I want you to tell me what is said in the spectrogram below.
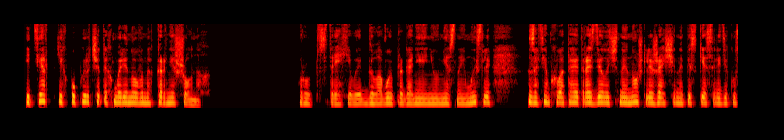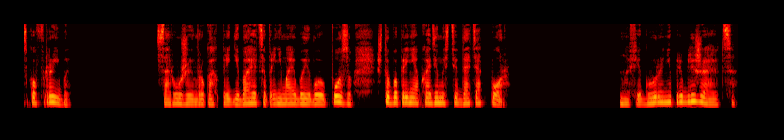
и терпких пупырчатых маринованных корнишонах. Рут встряхивает головой, прогоняя неуместные мысли, затем хватает разделочный нож, лежащий на песке среди кусков рыбы. С оружием в руках пригибается, принимая боевую позу, чтобы при необходимости дать отпор. Но фигуры не приближаются.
